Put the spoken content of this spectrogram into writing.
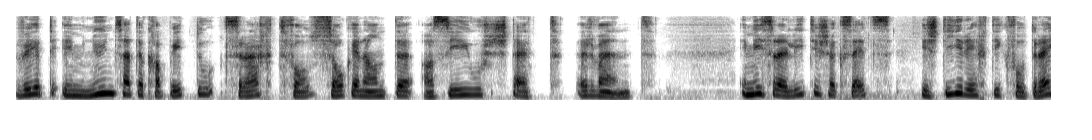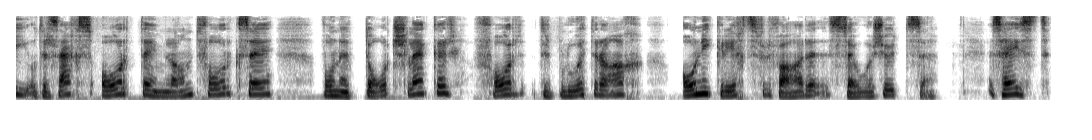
wird im 19. Kapitel das Recht von sogenannten Asylstädten erwähnt. Im israelitischen Gesetz ist die Richtung von drei oder sechs Orten im Land vorgesehen, wo ein Totschläger vor der Blutrache ohne Gerichtsverfahren sollen schützen. Es heißt,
